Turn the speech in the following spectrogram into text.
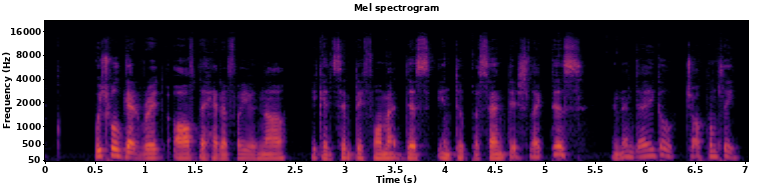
which will get rid of the header for you. Now you can simply format this into percentage like this, and then there you go, job complete.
